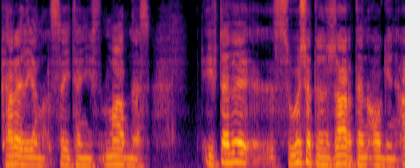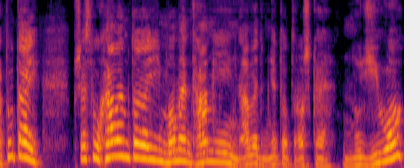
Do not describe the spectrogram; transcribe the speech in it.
Karelian Satanist Madness. I wtedy słyszę ten żar, ten ogień. A tutaj przesłuchałem to i momentami nawet mnie to troszkę nudziło,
